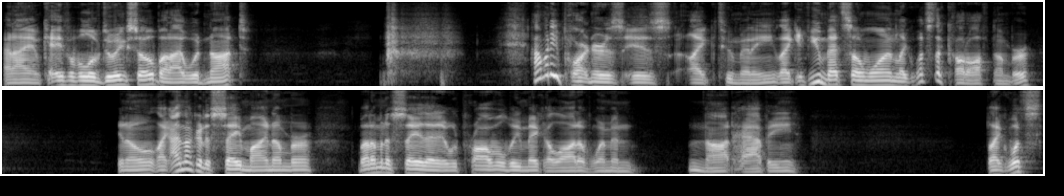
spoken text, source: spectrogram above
and I am capable of doing so, but I would not. How many partners is like too many? Like, if you met someone, like, what's the cutoff number? You know, like I'm not going to say my number, but I'm going to say that it would probably make a lot of women not happy. Like, what's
